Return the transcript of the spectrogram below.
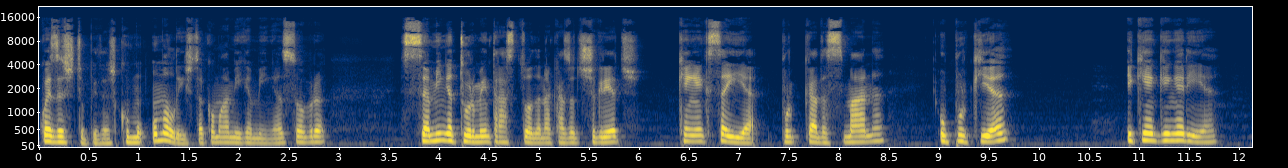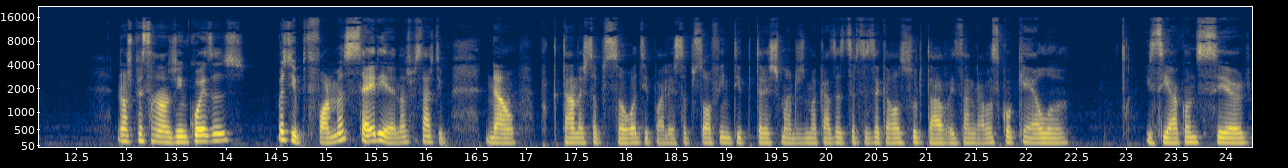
coisas estúpidas, como uma lista com uma amiga minha sobre se a minha turma entrasse toda na Casa dos Segredos, quem é que saía por cada semana, o porquê e quem é que ganharia. Nós pensávamos em coisas, mas tipo, de forma séria. Nós pensávamos tipo, não, porque está nesta pessoa, tipo, olha, esta pessoa ao fim de tipo três semanas numa casa, de certeza que ela surtava e zangava-se com aquela. Isso ia acontecer.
